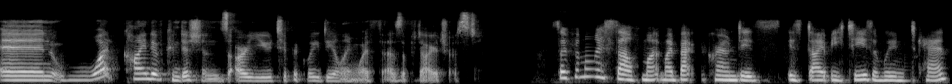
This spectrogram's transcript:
And what kind of conditions are you typically dealing with as a podiatrist? So for myself, my, my background is is diabetes and wound care.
